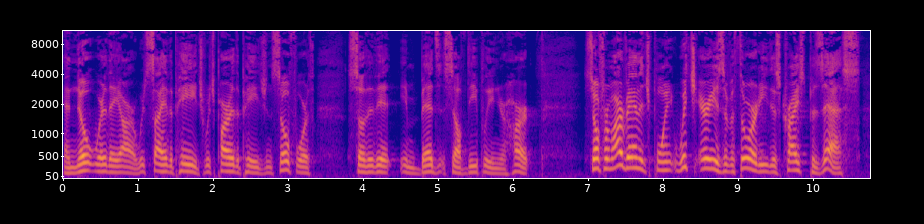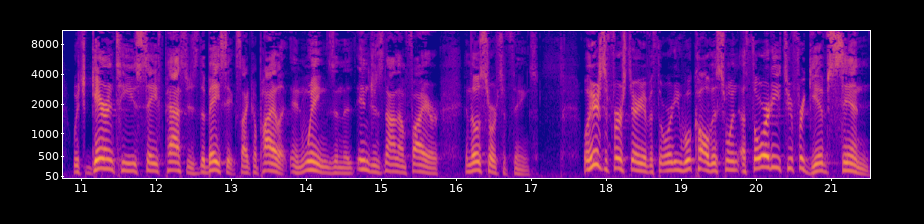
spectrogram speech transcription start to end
and note where they are, which side of the page, which part of the page, and so forth, so that it embeds itself deeply in your heart. So, from our vantage point, which areas of authority does Christ possess? Which guarantees safe passage, the basics like a pilot and wings and the engine's not on fire and those sorts of things. Well, here's the first area of authority. We'll call this one authority to forgive sin.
